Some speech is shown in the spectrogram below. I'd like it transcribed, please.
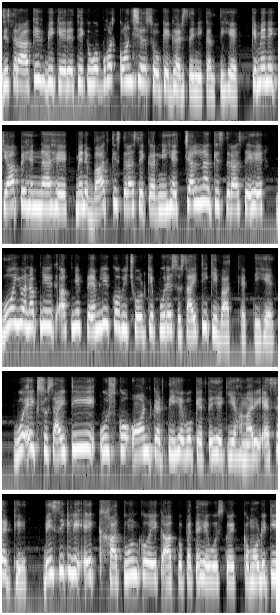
جس طرح عاقف بھی کہہ رہے تھے کہ وہ بہت کانشیس ہو کے گھر سے نکلتی ہے کہ میں نے کیا پہننا ہے، میں نے بات کس طرح سے کرنی ہے، چلنا کس طرح سے ہے، وہ ایون اپنے اپنی فیملی کو بھی چھوڑ کے پورے سوسائٹی کی بات کرتی ہے۔ وہ ایک سوسائٹی اس کو آن کرتی ہے، وہ کہتے ہیں کہ یہ ہماری ایسٹ ہے۔ بیسیکلی ایک خاتون کو، ایک آپ کو پتہ ہے، وہ اس کو ایک کموڈیٹی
